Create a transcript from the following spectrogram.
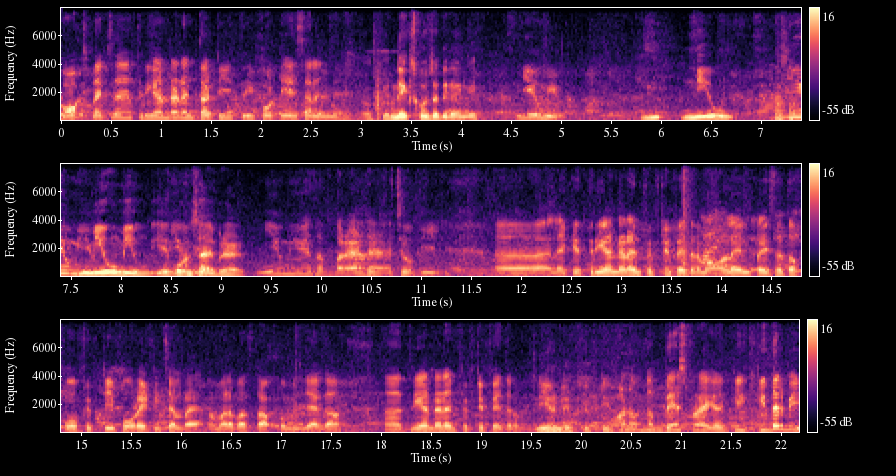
बॉक्स पैक से three hundred and thirty three forty ऐसा रेंज में है। ओके नेक्स्ट कौन सा दिखाएँगे? न्यू म्यू न्यू म्यू म्यू म्यू म्यू ये कौन सा है ब्रांड न्यू म्यू ये सब ब्रांड है जो कि like three hundred and fifty five में। ऑनलाइन प्राइस है तो फोर फिफ्टी फोर एटी चल रहा है। हमारे पास तो आपको मिल जाएगा three hundred and fifty five dirham 350 one of the best fragrance कि किधर भी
